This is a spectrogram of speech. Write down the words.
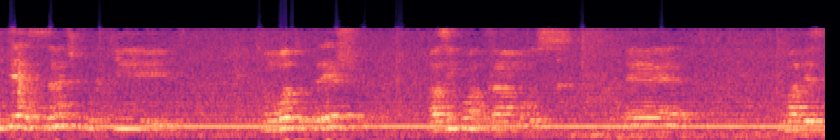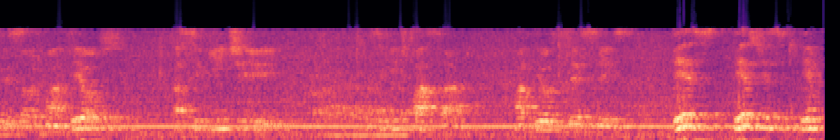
Interessante porque num outro trecho nós encontramos é, uma descrição de Mateus a seguinte, a seguinte passagem, Mateus 16. Desde, desde esse tempo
